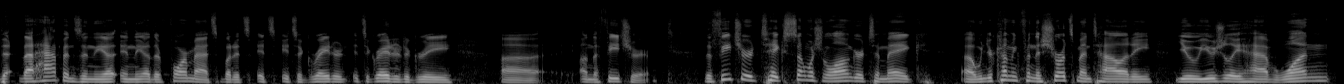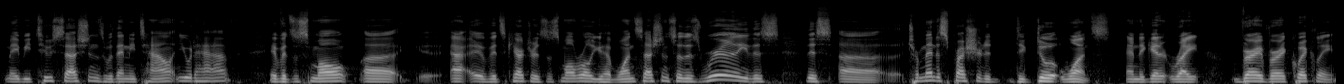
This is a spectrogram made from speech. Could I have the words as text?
th- that happens in the uh, in the other formats, but it's it's it's a greater it's a greater degree uh, on the feature. The feature takes so much longer to make. Uh, when you're coming from the shorts mentality, you usually have one, maybe two sessions with any talent you would have, If it's a small, uh, if it's a character, it's a small role. You have one session. So there's really this this uh, tremendous pressure to, to do it once and to get it right very very quickly.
